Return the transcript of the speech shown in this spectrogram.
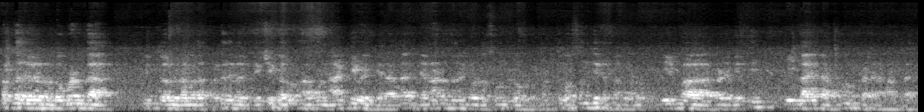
ಪಕ್ಕದಲ್ಲಿರುವ ದೊಡ್ಡ ಕಿತ್ತೂರು ಗ್ರಾಮದ ಪಕ್ಕದಲ್ಲಿ ಶಿಕ್ಷಕರು ಹಾಗೂ ನಾಟ್ಯ ವೈದ್ಯರಾದ ಜನಾರ್ದನಗೌಡ ಗೌಡ ಸೋಂಟೂರು ಮತ್ತು ವಸಂತಿ ರತ್ನಗಳು ದೀಪ ಬೆಳಗಿಸಿ ಈ ಕಾರ್ಯಕ್ರಮವನ್ನು ಉದ್ಘಾಟನೆ ಮಾಡ್ತಾರೆ.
